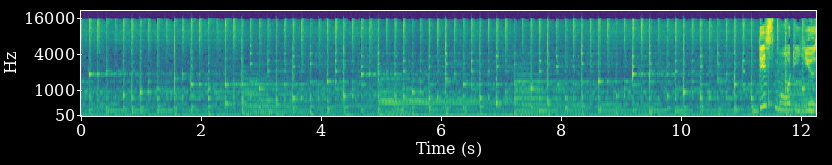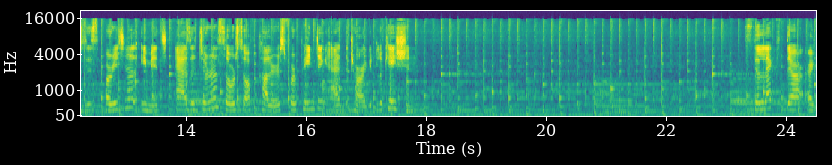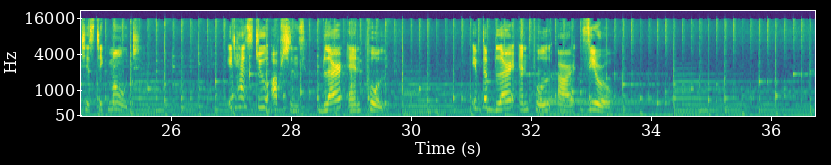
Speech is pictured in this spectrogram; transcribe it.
Mode uses original image as a general source of colors for painting at the target location. Select the artistic mode. It has two options, blur and pull. If the blur and pull are 0,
